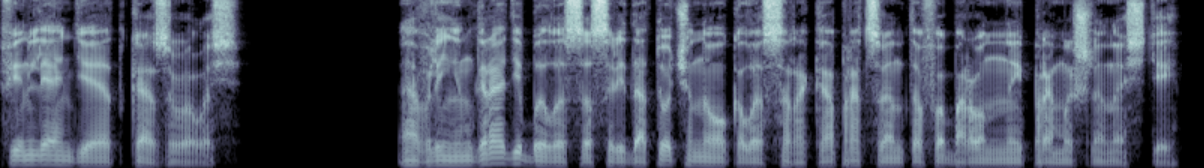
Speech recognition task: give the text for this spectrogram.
Финляндия отказывалась. А в Ленинграде было сосредоточено около 40% оборонной промышленности.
